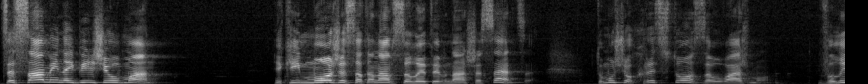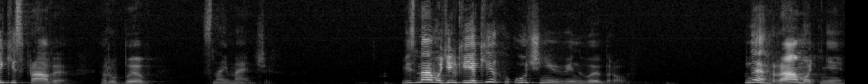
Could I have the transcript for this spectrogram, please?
Це самий найбільший обман, який може сатана вселити в наше серце. Тому що Христос, зауважмо, великі справи робив з найменших. Візьмемо тільки, яких учнів він вибрав. Неграмотні,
